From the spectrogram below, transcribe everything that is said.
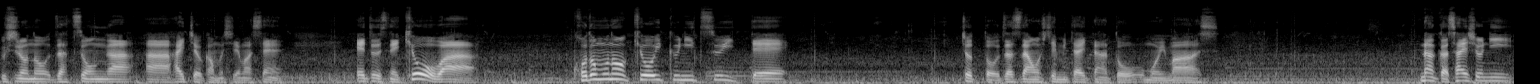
後ろの雑音が入っちゃうかもしれません。えっとですね今日は子供の教育についてちょっと雑談をしてみたいなと思いますなんか最初に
